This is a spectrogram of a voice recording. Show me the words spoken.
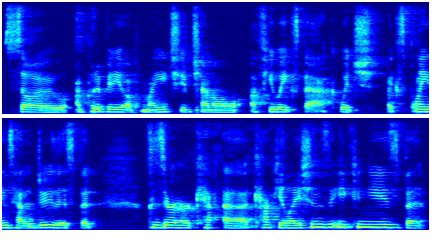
So I put a video up on my YouTube channel a few weeks back, which explains how to do this, but because there are ca- uh, calculations that you can use, but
